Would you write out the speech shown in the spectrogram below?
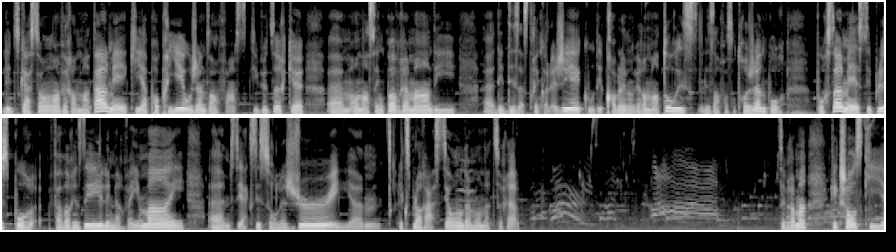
l'éducation environnementale, mais qui est appropriée aux jeunes enfants. Ce qui veut dire que euh, on n'enseigne pas vraiment des, euh, des désastres écologiques ou des problèmes environnementaux. Les enfants sont trop jeunes pour, pour ça, mais c'est plus pour favoriser l'émerveillement et euh, c'est axé sur le jeu et l'exploration d'un monde naturel. C'est vraiment quelque chose qui,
